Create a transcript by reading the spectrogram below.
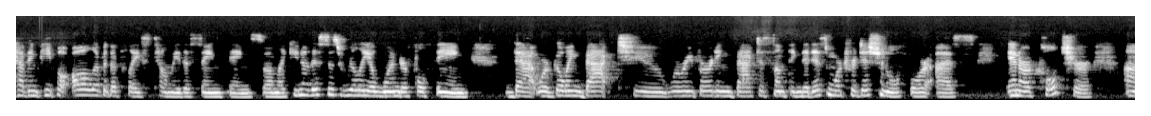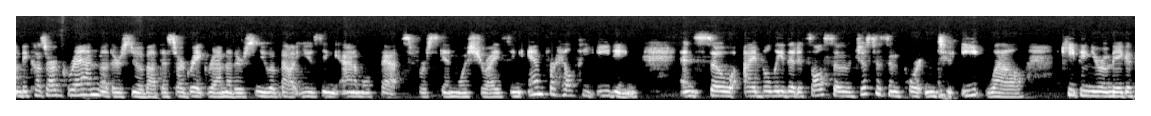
having people all over the place tell me the same thing. So I'm like, you know, this is really a wonderful thing that we're going back to, we're reverting back to something that is more traditional for us in our culture um, because our grandmothers knew about this. Our great grandmothers knew about using animal fats for skin moisturizing and for healthy eating. And so I believe that it's also just as important to eat well, keeping your omega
